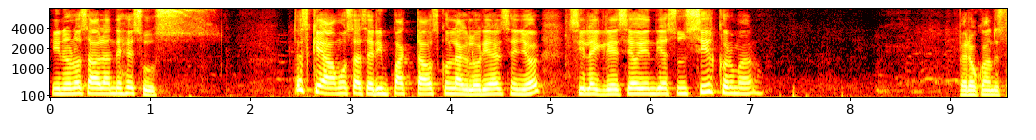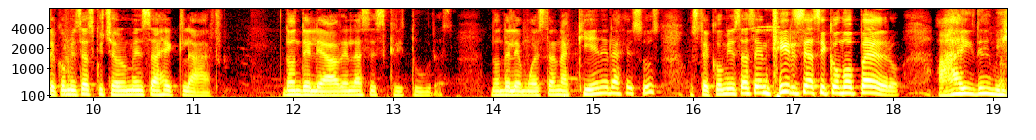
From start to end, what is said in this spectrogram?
y no nos hablan de Jesús. Entonces, ¿qué vamos a ser impactados con la gloria del Señor si la iglesia hoy en día es un circo, hermano? Pero cuando usted comienza a escuchar un mensaje claro, donde le abren las escrituras, donde le muestran a quién era Jesús, usted comienza a sentirse así como Pedro. Ay de mí.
